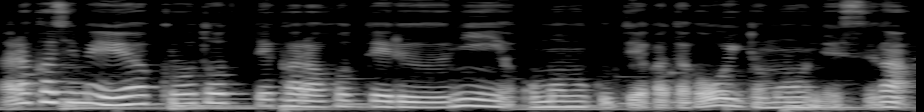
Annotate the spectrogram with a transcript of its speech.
あらかじめ予約を取ってからホテルに赴くという方が多いと思うんですが、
